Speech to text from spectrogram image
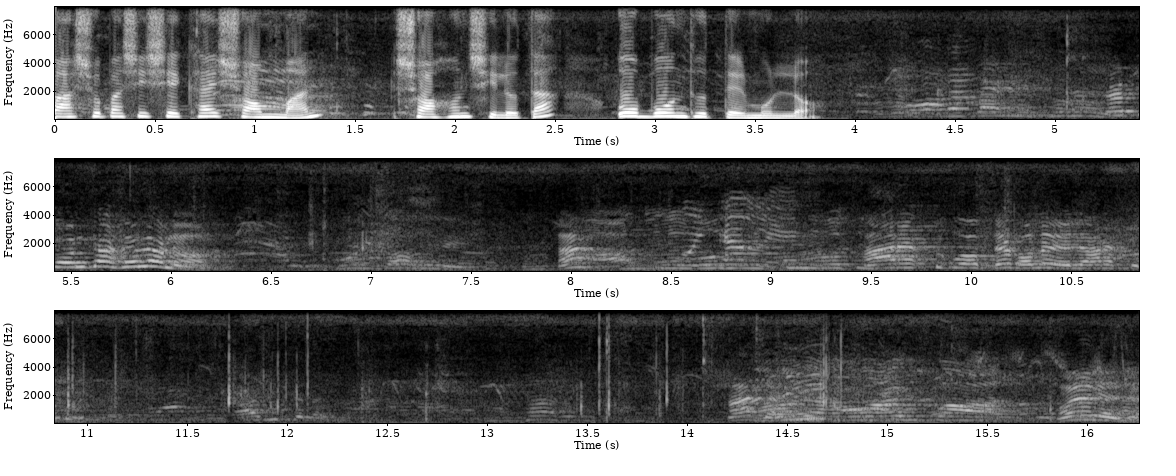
পাশাপাশি শেখায় সম্মান সহনশীলতা ও বন্ধুত্বের মূল্য। এই পঞ্চাশ হলো না? হ্যাঁ? আর একটু দেখ হলে এলে আর একটু হয়ে হ্যাঁ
